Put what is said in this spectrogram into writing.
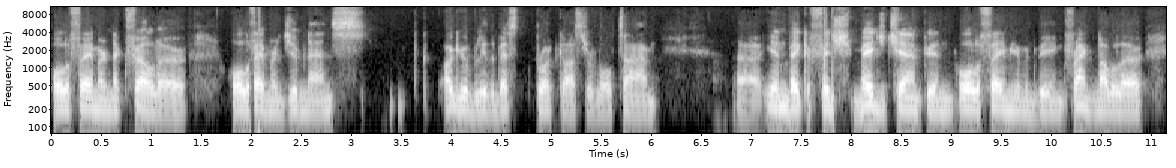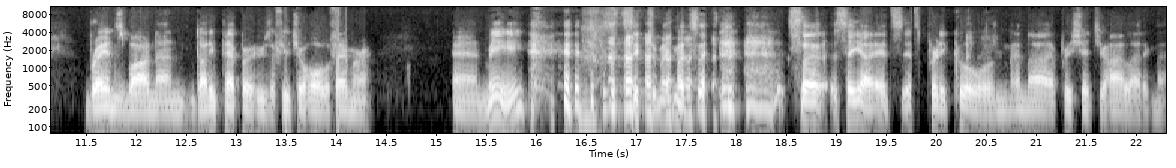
Hall of Famer Nick Faldo, Hall of Famer Jim Nantz, arguably the best broadcaster of all time, uh, Ian Baker Finch, major champion, Hall of Fame human being, Frank Nobilo, Brains Barnum, Dottie Pepper, who's a future Hall of Famer, and me. it doesn't seem to make much sense. So, so yeah, it's it's pretty cool, and, and I appreciate you highlighting that.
